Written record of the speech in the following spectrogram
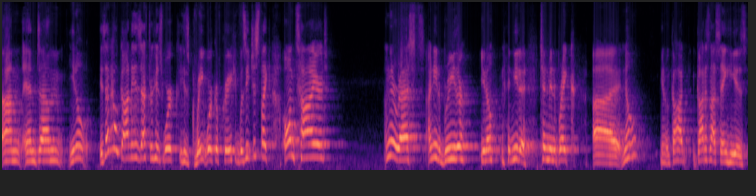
Um, and, um, you know, is that how God is after his work, his great work of creation? Was he just like, oh, I'm tired. I'm going to rest. I need a breather, you know, I need a 10 minute break. Uh, no, you know, God, God is not saying he is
